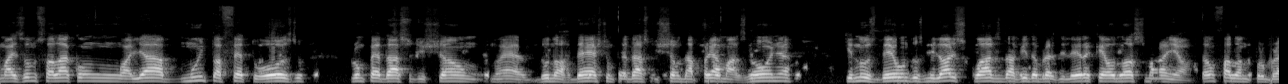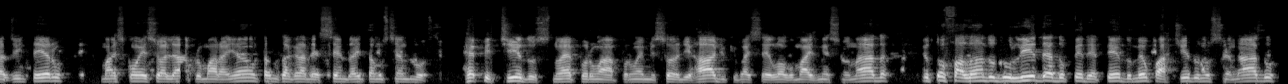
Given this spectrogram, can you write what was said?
mas vamos falar com um olhar muito afetuoso para um pedaço de chão não é, do Nordeste, um pedaço de chão da pré-Amazônia, que nos deu um dos melhores quadros da vida brasileira, que é o nosso Maranhão. Estamos falando para o Brasil inteiro, mas com esse olhar para o Maranhão, estamos agradecendo aí, estamos sendo repetidos, não é, por uma, por uma emissora de rádio que vai ser logo mais mencionada. Eu estou falando do líder do PDT, do meu partido no Senado,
